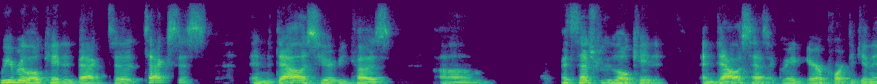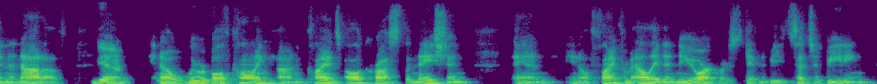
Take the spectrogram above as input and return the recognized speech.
we relocated back to Texas and Dallas here because um, it's centrally located. And Dallas has a great airport to get in and out of. Yeah. And, you know, we were both calling on clients all across the nation. And, you know, flying from LA to New York was getting to be such a beating.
